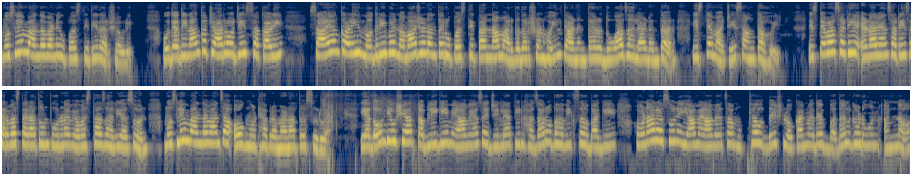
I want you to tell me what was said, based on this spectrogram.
मुस्लिम बांधवांनी उपस्थिती दर्शवली. उद्या दिनांक चार रोजी सकाळी सायंकाळी मगरीब नमाजनंतर उपस्थितांना मार्गदर्शन होईल त्यानंतर दुवा झाल्यानंतर इस्तेमाची सांगता होईल. इस्तेमासाठी येणाऱ्यांसाठी सर्व स्तरातून पूर्ण व्यवस्था झाली असून मुस्लिम बांधवांचा ओघ मोठ्या प्रमाणात सुरू आहे. या दोन दिवसीय तबलिगी मेळाव्यास जिल्ह्यातील हजारो भाविक सहभागी होणार असून या मेळाव्याचा मुख्य उद्देश लोकांमध्ये बदल घडवून आणणं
